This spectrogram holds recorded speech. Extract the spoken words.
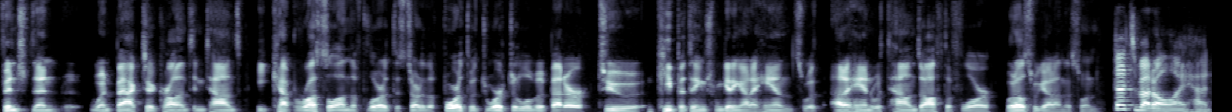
Finch then went back to Karl-Anthony Towns. He kept Russell on the floor at the start of the fourth, which worked a little bit better to keep the things from getting out of hands with out of hand with Towns off the floor. What else we got on this one? That's about all I had.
